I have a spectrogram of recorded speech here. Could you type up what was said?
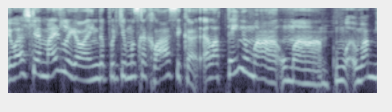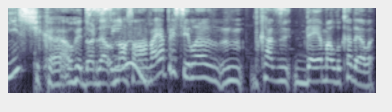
Eu acho que é mais legal ainda porque música clássica, ela tem uma, uma, uma, uma mística ao redor dela. Sim. Nossa, ela vai a Priscila hum, por causa da ideia maluca dela.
